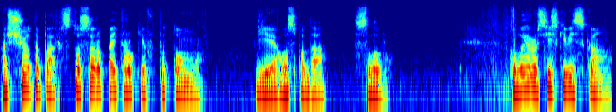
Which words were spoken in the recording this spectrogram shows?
А що тепер, 145 років по тому, є Господа Слово? Коли російські війська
